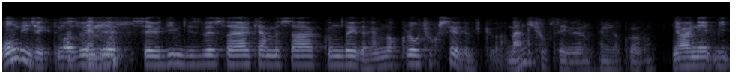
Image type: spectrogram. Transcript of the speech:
Onu diyecektim. Az önce Temmuz. sevdiğim dizileri sayarken mesela aklımdaydı. Hemlock Grove'u çok sevdim çünkü ben. Ben de çok seviyorum Hemlock Grove'u. Yani bir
